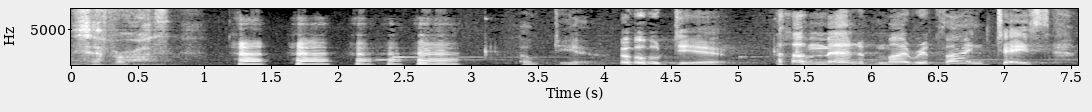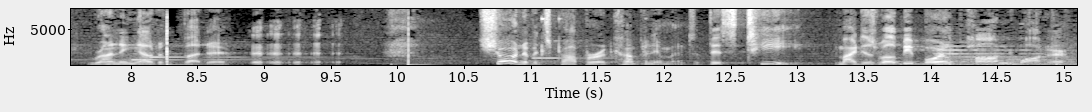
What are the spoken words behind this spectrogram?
Sephiroth. Oh dear. Oh dear. A man of my refined taste running out of butter. Shorn of its proper accompaniment, this tea might as well be boiled pond water.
